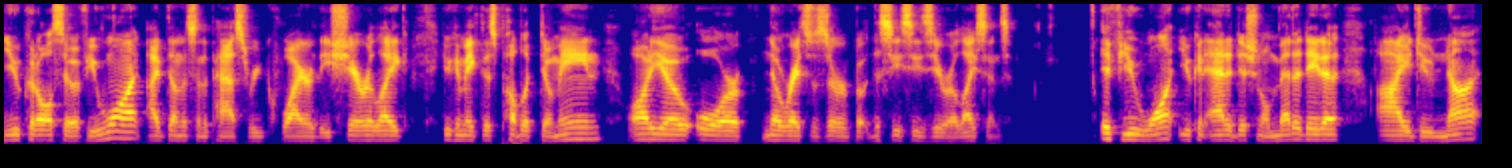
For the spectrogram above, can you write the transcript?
You could also, if you want, I've done this in the past, require the share alike. You can make this public domain audio or no rights reserved, but the CC0 license. If you want, you can add additional metadata. I do not.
